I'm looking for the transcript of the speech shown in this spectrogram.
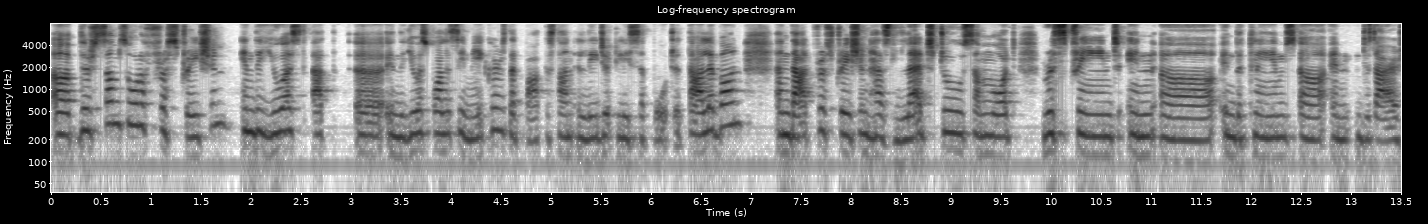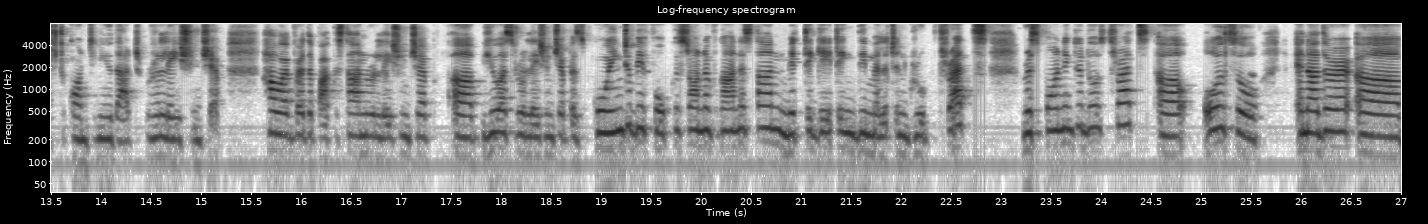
Uh, there's some sort of frustration in the U.S. at uh, in the US policymakers that Pakistan allegedly supported Taliban, and that frustration has led to somewhat restraint in uh, in the claims uh, and desires to continue that relationship. However, the Pakistan relationship, uh, US relationship, is going to be focused on Afghanistan, mitigating the militant group threats, responding to those threats. Uh, also, another uh,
